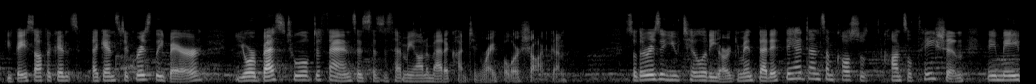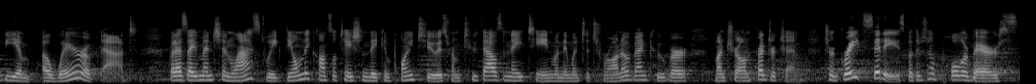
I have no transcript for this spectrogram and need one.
If you face off against, against a grizzly bear, your best tool of defense is a semi automatic hunting rifle or shotgun. So there is a utility argument that if they had done some consultation, they may be aware of that. But as I mentioned last week, the only consultation they can point to is from 2018 when they went to Toronto, Vancouver, Montreal, and Fredericton, which are great cities, but there's no polar bears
